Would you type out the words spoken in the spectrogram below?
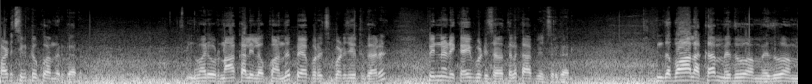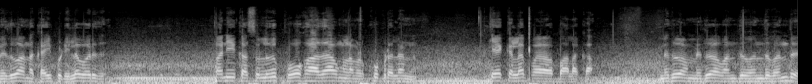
படிச்சுக்கிட்டு உட்காந்துருக்காரு இந்த மாதிரி ஒரு நாக்காளியில் உட்காந்து பேப்பர் வச்சு படிச்சுட்டு இருக்காரு. பின்னாடி கைப்பிடி செவத்தில் காப்பி வச்சுருக்காரு. இந்த பாலக்கா மெதுவாக மெதுவாக மெதுவாக அந்த கைப்பிடியில் வருது. பனியக்கா சொல்லுது போகாத அவங்க நம்மளை கூப்பிடலன்னு. கேட்கல ப பாலக்கா. மெதுவாக மெதுவாக வந்து வந்து வந்து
